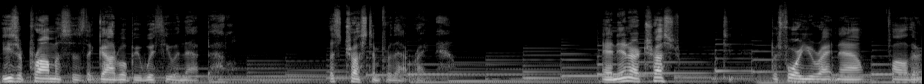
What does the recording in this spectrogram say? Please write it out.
These are promises that God will be with you in that battle. Let's trust Him for that right now. And in our trust before you right now, Father,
